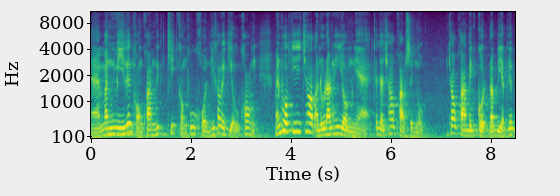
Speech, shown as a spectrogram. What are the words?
นะมันมีเรื่องของความนึกคิดของผู้คนที่เข้าไปเกี่ยวข้องมันพวกที่ชอบอนุรักษ์นิยมเนี่ยก็จะชอบความสงบ ชอบความเป็นกฎระเบียบเรียบ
